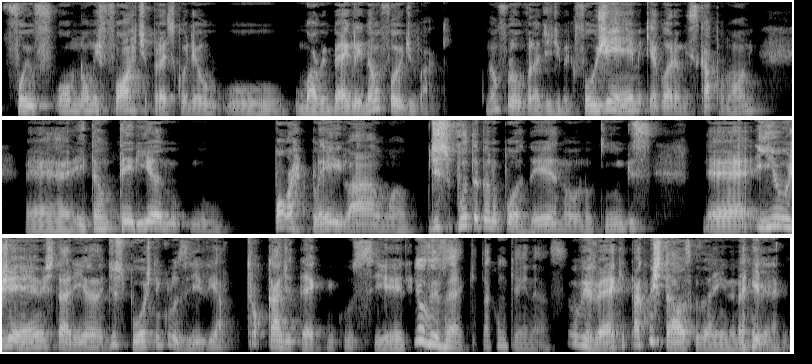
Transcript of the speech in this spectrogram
foi o, nome forte para escolher o, o, Marvin Bagley não foi o Divac. Não foi o Vladimir Divac, foi o GM, que agora me escapa o nome. É, então teria no, no, power play lá uma disputa pelo poder no, no Kings é, e o GM estaria disposto, inclusive, a trocar de técnico se ele. E o Vivek? Tá com quem nessa? O Vivek tá com os Stauskas ainda, né, Guilherme?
